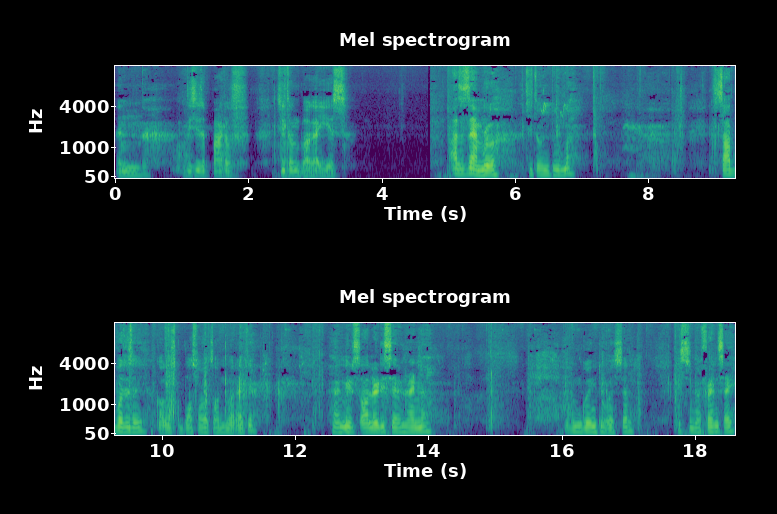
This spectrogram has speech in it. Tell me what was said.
And this is a part of चितवन vlog I guess. आज चाहिँ हाम्रो चितवन टुरमा सात बजे चाहिँ कलेजको बसबाट चढ्नु भनेको थियो and it's already 7 right now. I'm going to Vestal This is my friend's side.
